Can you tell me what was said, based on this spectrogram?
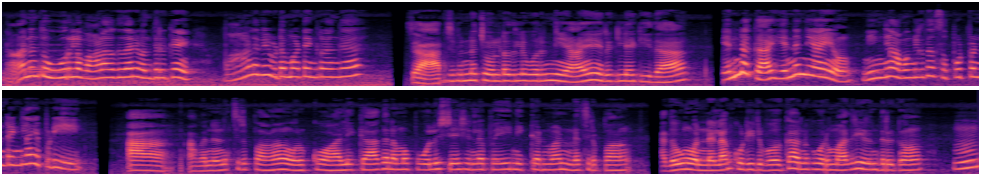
நான் இந்த ஊர்ல வாழாதுதானே வந்திருக்கேன். வாழவே விட மாட்டேங்கிறாங்க. சார்ஜ் பின்ன சொல்றதுல ஒரு நியாயம் இருக்குல்ல கீதா? என்னக்கா என்ன நியாயம்? நீங்களும் அவங்களுக்கு தான் சப்போர்ட் பண்றீங்களா எப்படி? ஆ அவன் நினைச்சிருப்பான் ஒரு குவாலிக்காக நம்ம போலீஸ் ஸ்டேஷன்ல போய் நிக்கணுமான்னு நினைச்சிருப்பான். அதுவும் ஒன்னெல்லாம் கூட்டிட்டு போக அவனுக்கு ஒரு மாதிரி இருந்திருக்கும். ம்?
